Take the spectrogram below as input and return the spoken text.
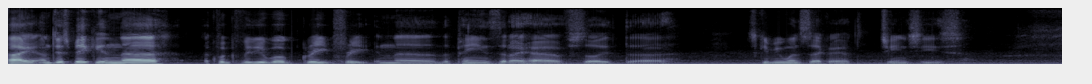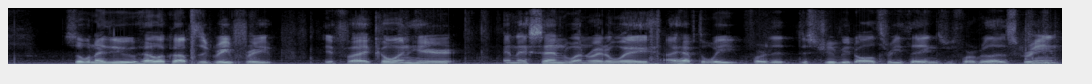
Hi, I'm just making uh, a quick video about Great Freight and uh, the pains that I have. So it, uh, just give me one sec. I have to change these. So when I do helicopters of Great Freight, if I go in here and I send one right away, I have to wait for the distribute all three things before I go to the screen.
